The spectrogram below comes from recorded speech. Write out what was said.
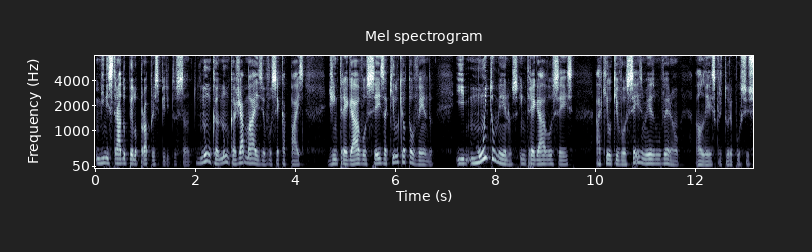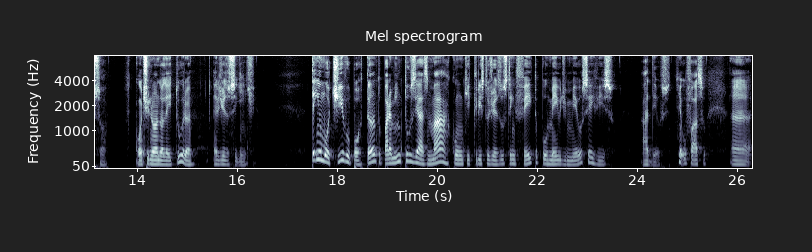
ministrado pelo próprio Espírito Santo. Nunca, nunca, jamais eu vou ser capaz de entregar a vocês aquilo que eu estou vendo e muito menos entregar a vocês aquilo que vocês mesmos verão ao ler a Escritura por si só. Continuando a leitura, ele diz o seguinte: Tenho motivo, portanto, para me entusiasmar com o que Cristo Jesus tem feito por meio de meu serviço a Deus. Eu faço uh,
